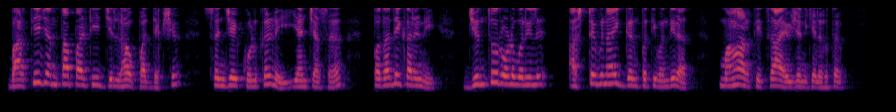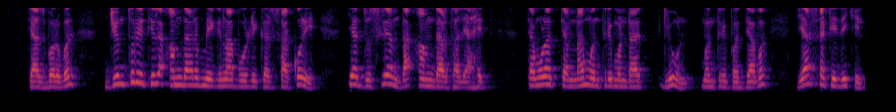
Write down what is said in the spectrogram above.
भारतीय जनता पार्टी जिल्हा उपाध्यक्ष संजय कुलकर्णी यांच्यासह पदाधिकाऱ्यांनी जिंतूर रोडवरील अष्टविनायक गणपती मंदिरात महाआरतीचं आयोजन केलं होतं. त्याचबरोबर जिंतूर येथील आमदार मेघना बोर्डीकर साकोरे या दुसऱ्यांदा आमदार झाले आहेत. त्यामुळं त्यांना मंत्रिमंडळात घेऊन मंत्रिपद द्यावं यासाठी देखील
